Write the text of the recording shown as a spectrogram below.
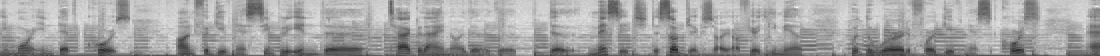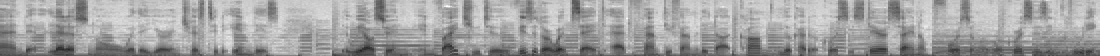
a more in depth course on forgiveness. Simply in the tagline or the, the, the message, the subject, sorry, of your email, put the word forgiveness course and let us know whether you're interested in this. We also in, invite you to visit our website at familyfamily.com. Look at our courses there, sign up for some of our courses, including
